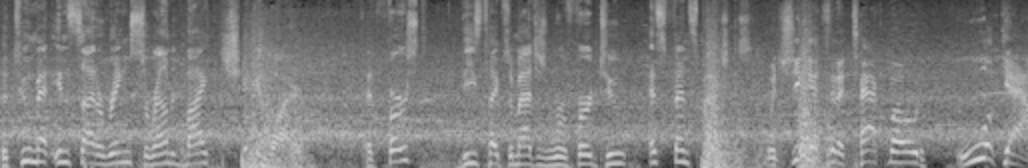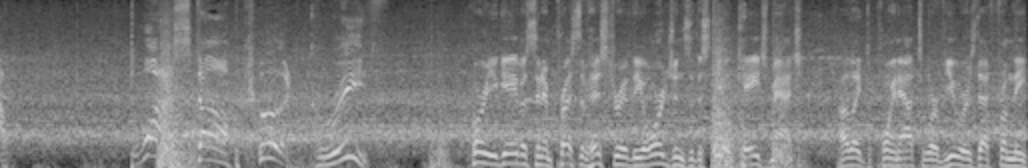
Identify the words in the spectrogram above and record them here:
the two met inside a ring surrounded by chicken wire. At first, these types of matches were referred to as fence matches. When she gets in attack mode, look out. What a stomp. Good grief. Corey, you gave us an impressive history of the origins of the steel cage match. I'd like to point out to our viewers that from the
